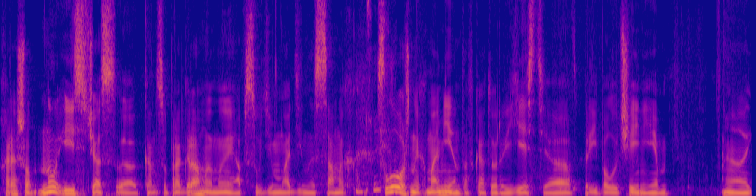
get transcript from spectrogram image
Хорошо. Ну и сейчас э, к концу программы мы обсудим один из самых сложных моментов, которые есть э, при получении э,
